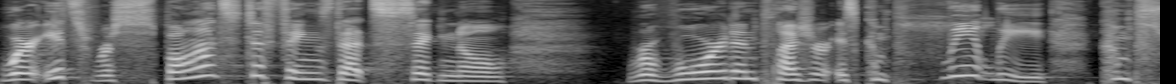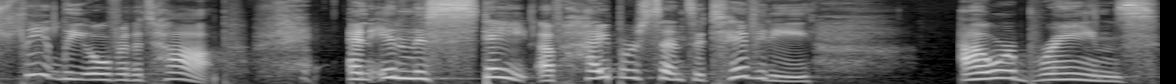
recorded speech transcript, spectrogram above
where its response to things that signal reward and pleasure is completely, completely over the top. And in this state of hypersensitivity, our brains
